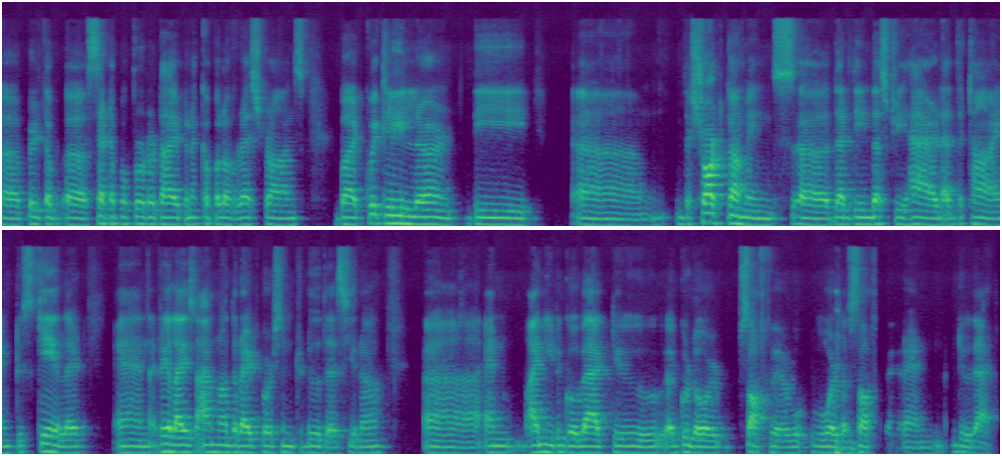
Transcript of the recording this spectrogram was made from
uh, built a uh, set up a prototype in a couple of restaurants, but quickly learned the um, the shortcomings uh, that the industry had at the time to scale it, and realized I'm not the right person to do this, you know uh, and I need to go back to a good old software world of mm-hmm. software and do that.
